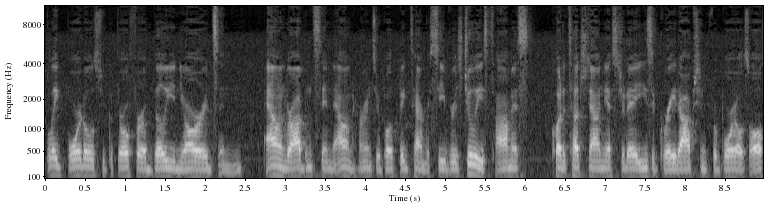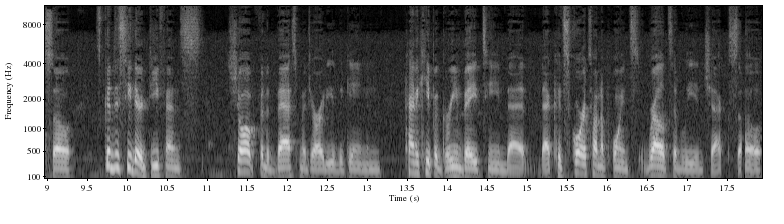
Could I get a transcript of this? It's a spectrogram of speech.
Blake Bortles who could throw for a billion yards and Allen Robinson, Allen Hurns are both big time receivers. Julius Thomas caught a touchdown yesterday. He's a great option for Bortles also. It's good to see their defense show up for the vast majority of the game and kind of keep a Green Bay team that, that could score a ton of points relatively in check. So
